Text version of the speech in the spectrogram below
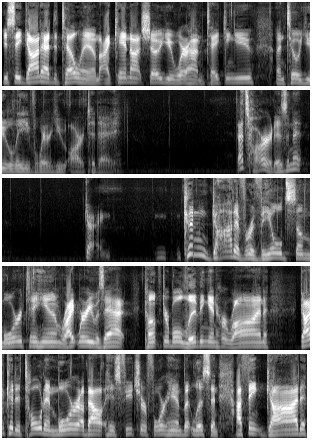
You see, God had to tell him, I cannot show you where I'm taking you until you leave where you are today. That's hard, isn't it? God, couldn't God have revealed some more to him right where he was at, comfortable living in Haran? God could have told him more about his future for him, but listen, I think God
